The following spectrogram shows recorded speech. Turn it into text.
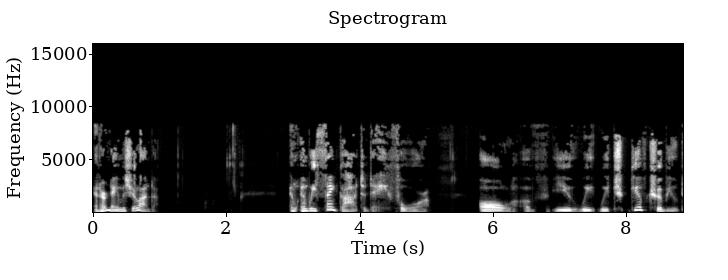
And her name is Yolanda. And, and we thank God today for all of you. We, we tr- give tribute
